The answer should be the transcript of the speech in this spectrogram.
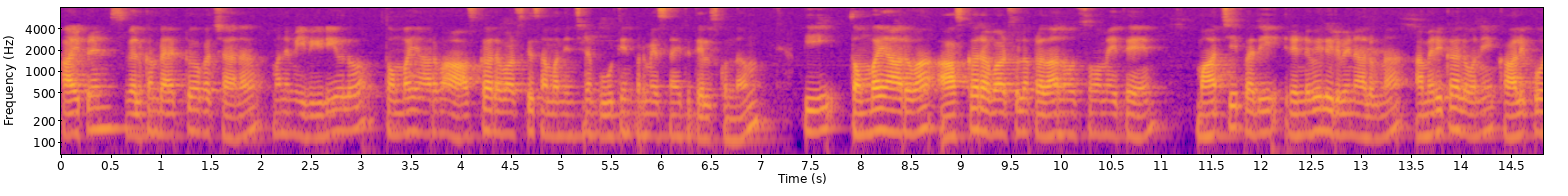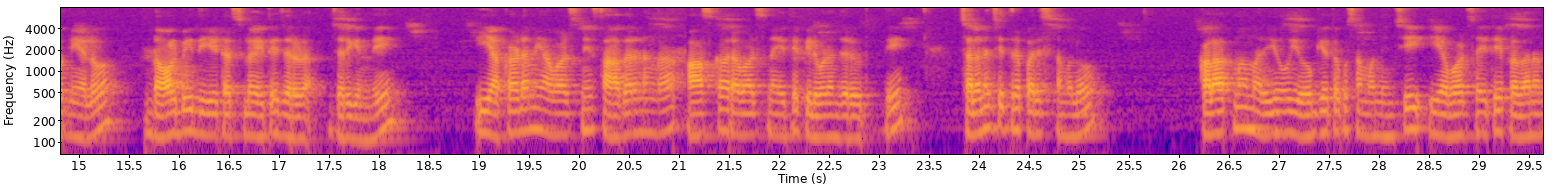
Hi friends welcome back to our channel మనం ఈ వీడియోలో తొంభై ఆరవ ఆస్కార్ అవార్డ్స్కి సంబంధించిన పూర్తి ఇన్ఫర్మేషన్ అయితే తెలుసుకుందాం. ఈ తొంభై ఆరవ ఆస్కార్ అవార్డ్స్ల ప్రధానోత్సవం అయితే మార్చి పది రెండు వేల ఇరవై నాలుగున అమెరికాలోని కాలిఫోర్నియాలో డాల్బీ థియేటర్స్లో అయితే జరగ జరిగింది. ఈ అకాడమీ అవార్డ్స్ని సాధారణంగా ఆస్కార్ అవార్డ్స్ని అయితే పిలవడం జరుగుతుంది. చలనచిత్ర పరిశ్రమలో కళాత్మ మరియు యోగ్యతకు సంబంధించి ఈ అవార్డ్స్ అయితే ప్రదానం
